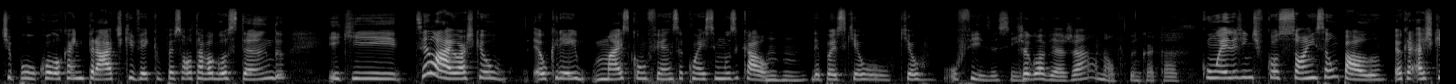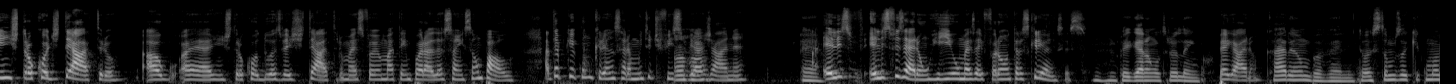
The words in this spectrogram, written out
tipo, colocar em prática e ver que o pessoal tava gostando. E que, sei lá, eu acho que eu, eu criei mais confiança com esse musical. Depois que eu, que eu o fiz, assim. Chegou a viajar ou não? Ficou em cartaz? Com ele, a gente ficou só em São Paulo. Eu acho que a gente trocou de teatro. Algo- é, a gente trocou duas vezes de teatro, mas foi uma temporada só em São Paulo. Até porque com criança era muito difícil Aham. viajar, né? É. Eles, eles fizeram Rio, mas aí foram outras crianças. Uhum, pegaram outro elenco. Pegaram. Caramba, velho. Então estamos aqui com uma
